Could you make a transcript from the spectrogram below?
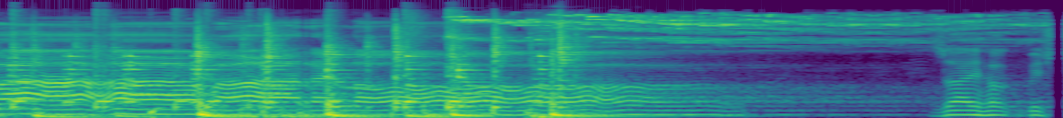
বাবার লোক জয় হোক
